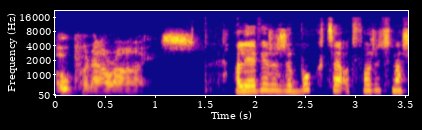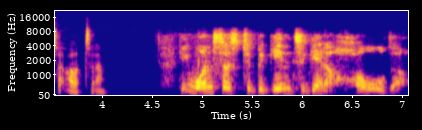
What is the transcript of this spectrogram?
open our eyes. Ale ja wierzę, że Bóg chce otworzyć nasze oczy. He wants us to begin to get a hold of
